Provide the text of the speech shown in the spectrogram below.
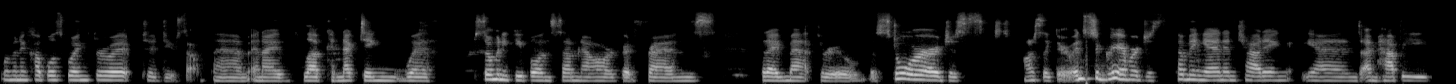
women and couples going through it to do so um, and i love connecting with so many people and some now are good friends that I've met through the store, just honestly through Instagram or just coming in and chatting. And I'm happy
